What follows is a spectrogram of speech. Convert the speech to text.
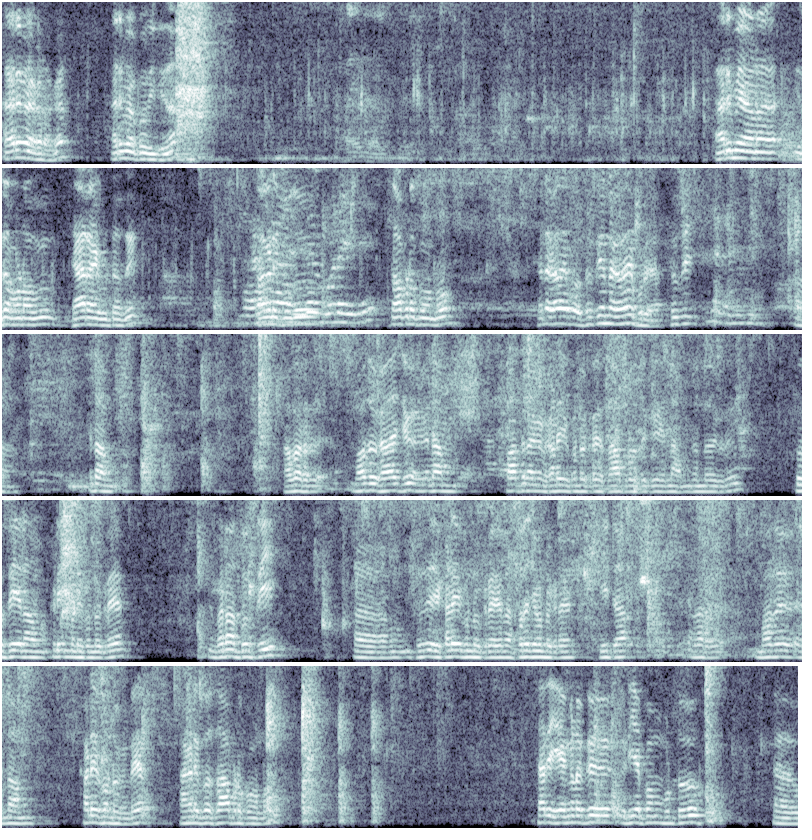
அருமையாக கிடக்கு. அருமையாக கொதிக்குதா. அருமையான இரவு உணவு தயாராகி நாங்கள் இப்போது சாப்பிட போன்றோம். என்ன கதை இப்போ? துசி என்ன கதை புரியா துசி இடம். அவர் மது காய்ச்சி எல்லாம் பாத்திரங்கள் கழுவி கொண்டு இருக்கிற சாப்பிட்றதுக்கு எல்லாம் இருக்குது துசியெல்லாம் க்ளீன் பண்ணி கொண்டு இருக்கிறேன் இவரான் துசி துசியை கழுவி கொண்டு இருக்கிறேன் எல்லாம் துறைச்சி கொண்டு இருக்கிறேன் நீட்டாக இவர் மது எல்லாம் கழுவி கொண்டு இருக்கிறேன் நாங்கள் இப்போ சாப்பிட போகணும் சரி எங்களுக்கு இடியப்பம் புட்டு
